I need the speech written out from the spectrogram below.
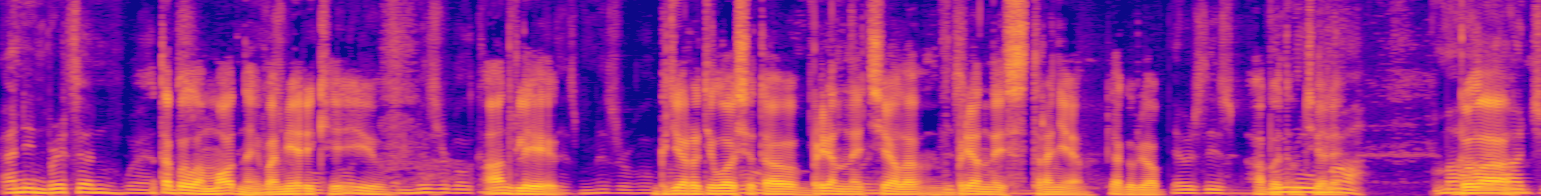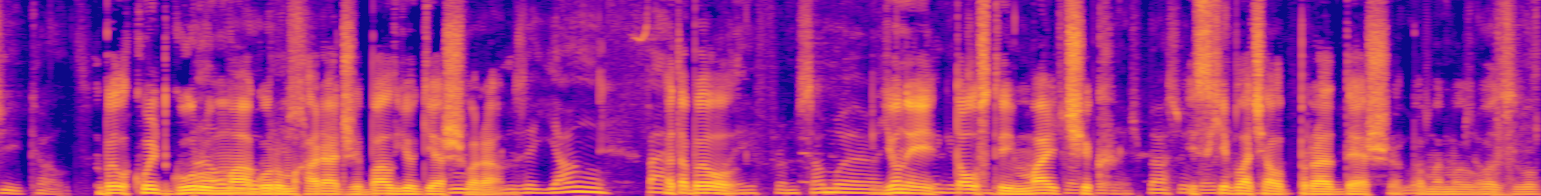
это было модно и в Америке, и в Англии, где родилось это бренное тело в бренной стране. Я говорю об, об этом теле. Была, был культ гуру Ма, гуру Махараджи, Бал Йогешвара. Это был юный толстый мальчик из Химлачал Прадеша, по-моему, его зовут.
